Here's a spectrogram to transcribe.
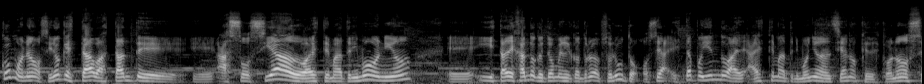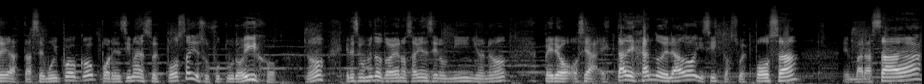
¿Cómo no? Sino que está bastante eh, asociado a este matrimonio eh, y está dejando que tomen el control absoluto. O sea, está poniendo a, este matrimonio de ancianos que desconoce hasta hace muy poco por encima de su esposa y de su futuro hijo, ¿no? En ese momento todavía no sabían si era un niño, ¿no? Pero, o sea, está dejando de lado, insisto, a su esposa embarazada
